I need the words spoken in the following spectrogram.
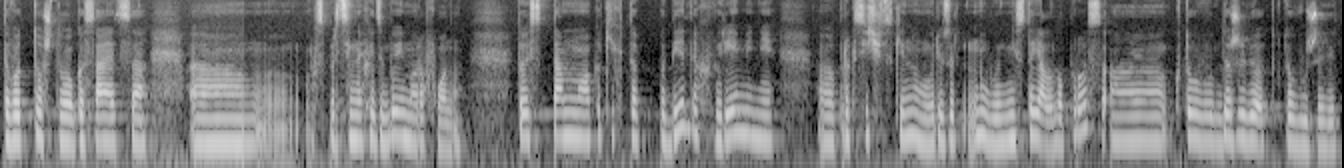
Это вот то, что касается э, спортивной ходьбы и марафона. То есть там о каких-то победах, времени э, практически ну, ну, не стоял вопрос, а кто доживет, кто выживет.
